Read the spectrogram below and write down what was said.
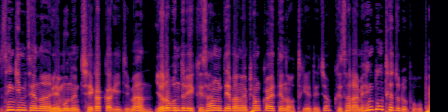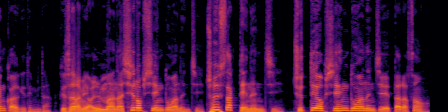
생김새나 외모는 제각각이지만 여러분들이 그 상대방을 평가할 때는 어떻게 되죠? 그 사람의 행동 태도를 보고 평가하게 됩니다. 그 사람이 얼마나 실없이 행동하는지, 촐싹대는지, 줏대 없이 행동하는지에 따라서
